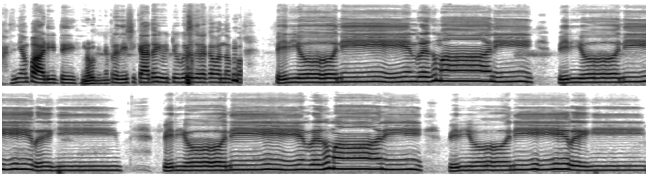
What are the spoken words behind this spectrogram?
അത് ഞാൻ പാടിയിട്ട്. പിന്നെ പ്രതീക്ഷിക്കാതെ യൂട്യൂബിൽ ഇതിലൊക്കെ വന്നപ്പോ. പെരിയോനേ എൻ റഹ്മാനേ പെരിയോനേ റഹീം പെരിയോനേ എൻ റഹ്മാനേ പെരിയോനേ റഹീം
